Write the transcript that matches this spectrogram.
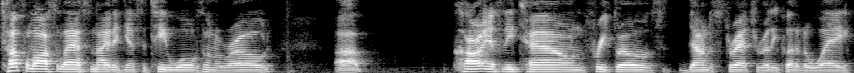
tough loss last night against the T Wolves on the road. Uh, Karl-Anthony Town free throws down the stretch really put it away.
